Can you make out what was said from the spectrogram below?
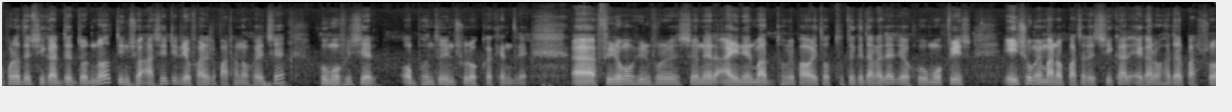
অপরাধের শিকারদের জন্য তিনশো আশিটি রেফারেল পাঠানো হয়েছে হোম অফিসের অভ্যন্তরীণ সুরক্ষা কেন্দ্রে। ফ্রিডম অফ ইনফরমেশনের আইনের মাধ্যমে পাওয়া তথ্য থেকে জানা যায় যে হোম অফিস এই সময় মানব পাচারের শিকার এগারো হাজার পাঁচশো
